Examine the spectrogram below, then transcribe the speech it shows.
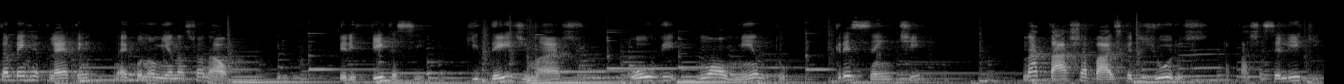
também refletem na economia nacional. Verifica-se que desde março houve um aumento crescente na taxa básica de juros, a taxa Selic.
